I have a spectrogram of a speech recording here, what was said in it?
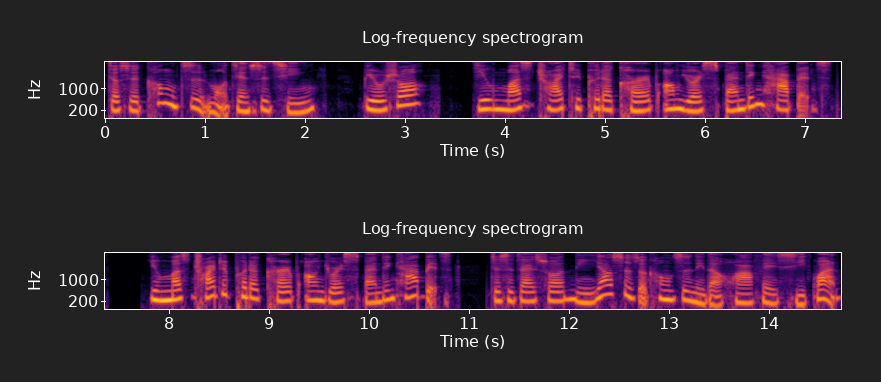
就是控制某件事情。比如说，You must try to put a curb on your spending habits. You must try to put a curb on your spending habits，就是在说你要试着控制你的花费习惯。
